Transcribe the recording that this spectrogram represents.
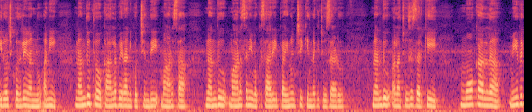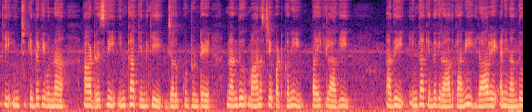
ఈరోజు కుదిలే నన్ను అని నందుతో కాళ్ళబేరానికి వచ్చింది మానస. నందు మానసని ఒకసారి పైనుంచి కిందకి చూశాడు. నందు అలా చూసేసరికి మోకాళ్ళ మీదకి ఇంచు కిందకి ఉన్న ఆ డ్రెస్ని ఇంకా కిందికి జరుపుకుంటుంటే నందు మానస్ చే పట్టుకొని పైకి లాగి అది ఇంకా కిందకి రాదు కానీ రావే అని నందు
